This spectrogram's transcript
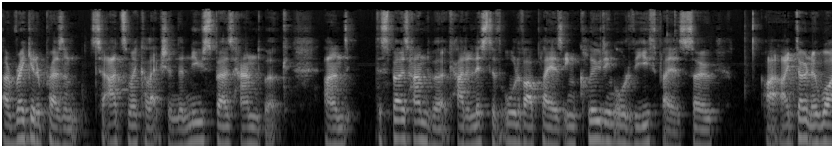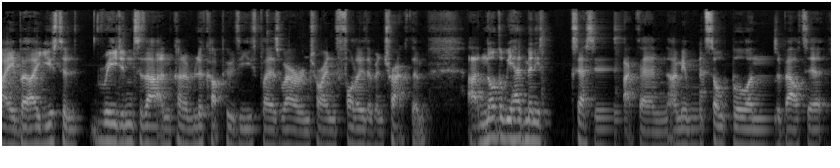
a regular present to add to my collection, the new Spurs handbook. And the Spurs handbook had a list of all of our players, including all of the youth players. So I, I don't know why, but I used to read into that and kind of look up who the youth players were and try and follow them and track them. Uh, not that we had many successes back then. I mean, we had Sol Campbell and was about it,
